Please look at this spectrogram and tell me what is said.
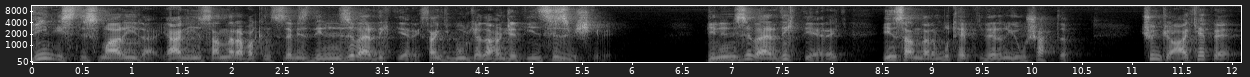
din istismarıyla yani insanlara bakın size biz dininizi verdik diyerek sanki bu ülke daha önce dinsizmiş gibi dininizi verdik diyerek insanların bu tepkilerini yumuşattı. Çünkü AKP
